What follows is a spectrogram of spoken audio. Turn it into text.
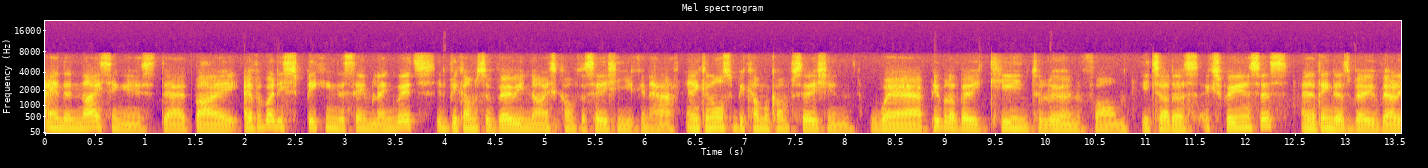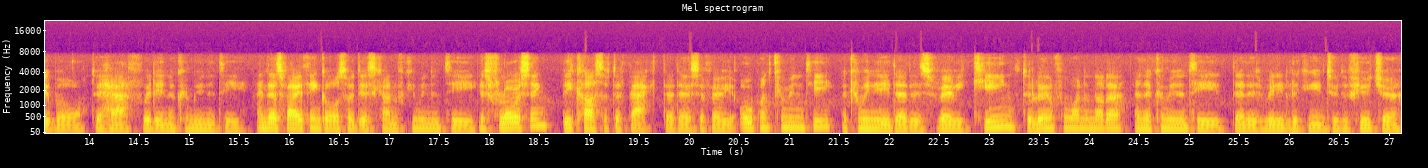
And the nice thing is that by everybody speaking the same language, it becomes a very nice conversation you can have. And it can also become a conversation where people are very keen to learn from each other's experiences. And I think that's very valuable to have within a community. And that's why I think also this kind of community is flourishing because of the fact that there's a very open community, a community that is very keen to learn from one another, and a community that is really looking into the future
